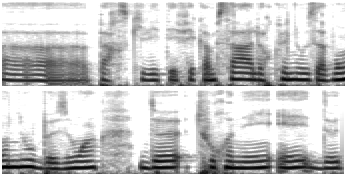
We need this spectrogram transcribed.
euh, parce qu'il était fait comme ça alors que nous avons nous besoin de tourner et de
